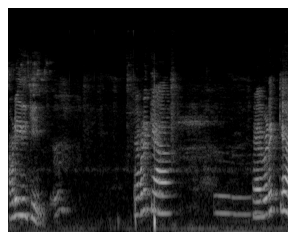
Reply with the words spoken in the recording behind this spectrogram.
അവിടെ ഇരിക്കി. എവിടേക്കാ? എവിടേക്കാ?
